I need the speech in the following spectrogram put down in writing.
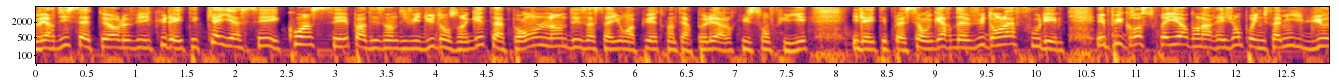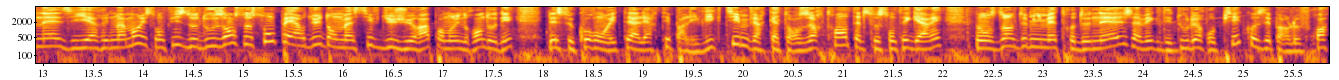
Vers 17h, le véhicule a été caillassé et coincé par des individus dans un guet-apens. L'un des assaillants a pu être interpellé alors qu'il s'enfuyait. Il a été placé en garde à vue dans la foulée. Et puis, grosse frayeur dans la région pour une famille lyonnaise. Hier, une maman et son fils de 12 ans se sont perdus dans le massif du Jura pendant une randonnée. Les secours ont été alertés par les victimes vers 14h30. Elles se sont égarées dans un demi-mètre de neige avec des douleurs aux pieds causées par le froid.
